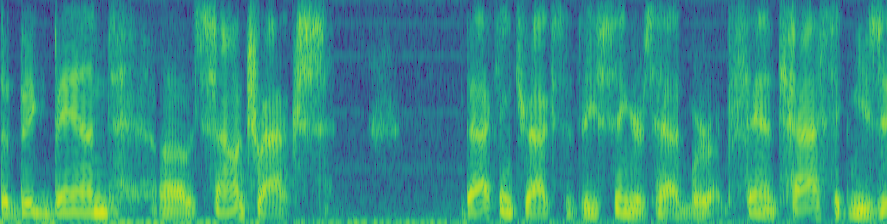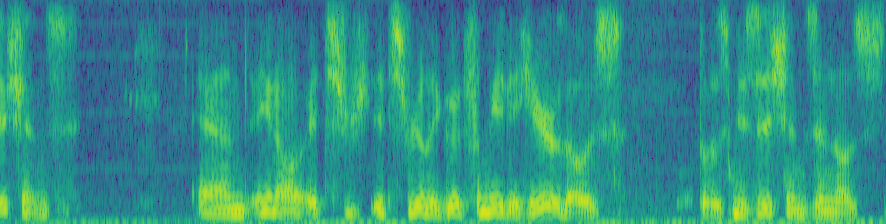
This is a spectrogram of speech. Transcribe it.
the big band uh, soundtracks, backing tracks that these singers had were fantastic musicians, and you know, it's it's really good for me to hear those those musicians and those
